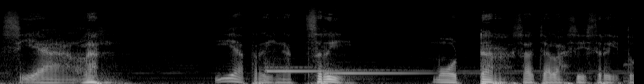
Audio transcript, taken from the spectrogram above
Sialan, ia teringat Sri. Modar sajalah si Sri itu.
